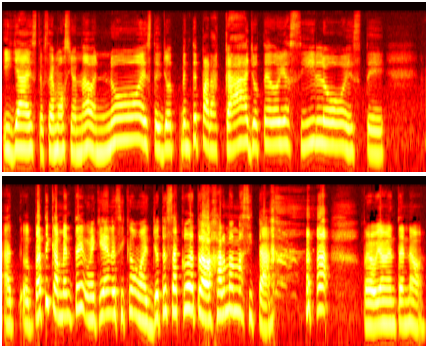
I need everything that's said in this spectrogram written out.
Y ya, este, se emocionaban, no, este, yo, vente para acá, yo te doy asilo, este prácticamente me quieren decir como yo te saco de trabajar mamacita. Pero obviamente no.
